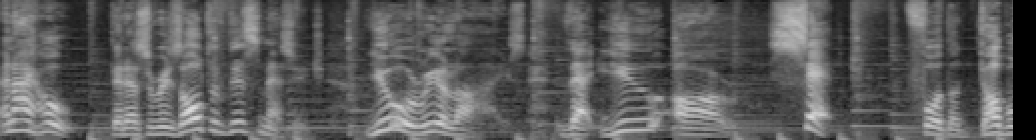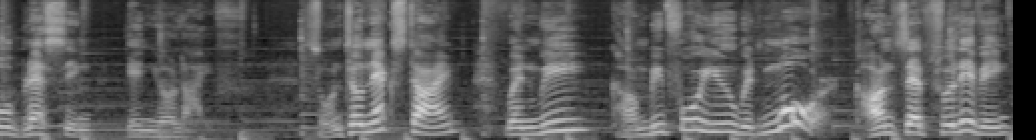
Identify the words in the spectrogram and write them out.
And I hope that as a result of this message, you will realize that you are set for the double blessing in your life. So until next time, when we come before you with more concepts for living,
